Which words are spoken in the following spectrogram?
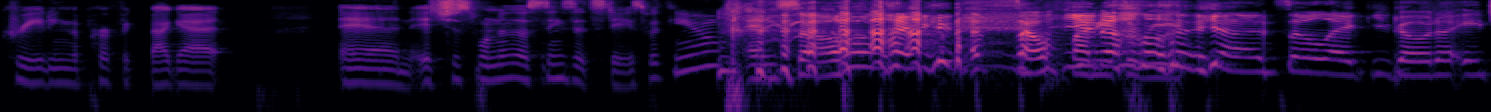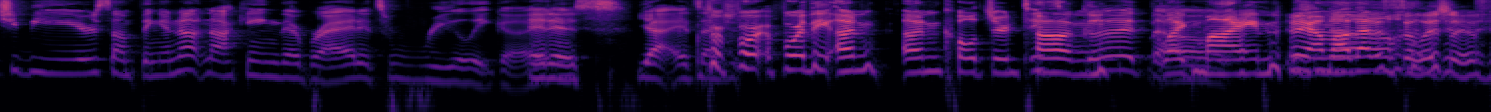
creating the perfect baguette. And it's just one of those things that stays with you. And so, like, That's so you funny to me. Yeah, and so like you go to HEB or something, and not knocking their bread, it's really good. It is. Yeah, it's For, actually, for for the un, uncultured tongue it's good like mine. Yeah, Ma, that is delicious.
